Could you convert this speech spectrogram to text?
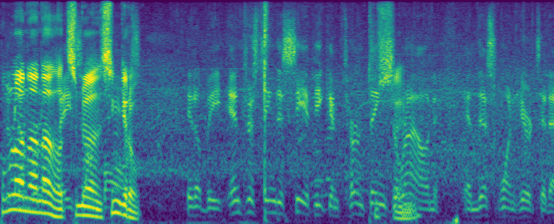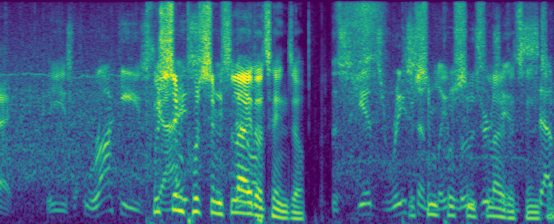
홈런 하나 더 치면 신기록. 푸심 푸심 슬라이더 체인지업 푸심 푸심 슬라이더 체인지업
